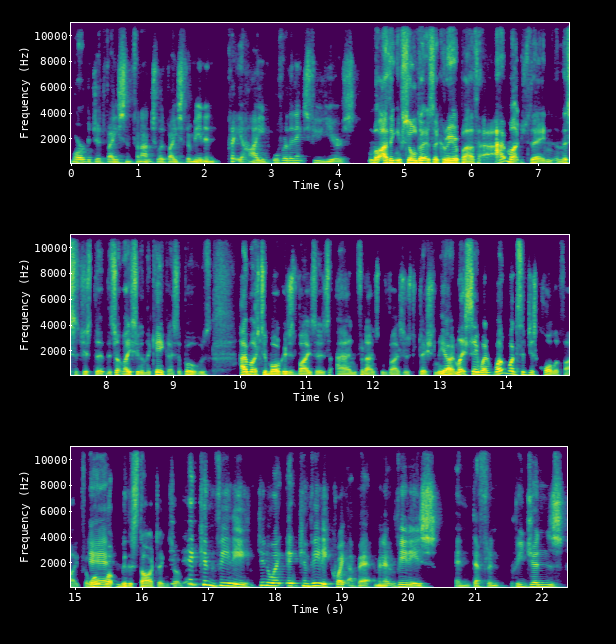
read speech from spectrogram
mortgage advice and financial advice remaining pretty high over the next few years. Well, I think you've sold it as a career path. How much then, and this is just the, the, sort of icing on the cake, I suppose, how much do mortgage advisors and financial advisors traditionally earn? Let's say when once they've just qualified for yeah. what, what would be the starting sort of it, it can vary. Do you know it, it can vary quite a bit. I mean, it varies in different regions.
